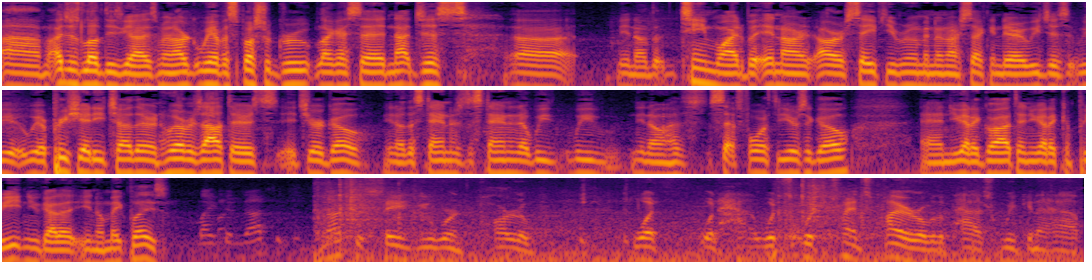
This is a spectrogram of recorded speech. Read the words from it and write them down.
Um, I just love these guys, man. Our, we have a special group, like I said, not just uh, you know the team wide, but in our, our safety room and in our secondary, we just we, we appreciate each other. And whoever's out there, it's it's your go. You know the standards, the standard that we we you know have set forth years ago and you got to go out there and you got to compete and you got to you know make plays. Mike, not to, not to say you weren't part of what what what's what's transpired over the past week and a half,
